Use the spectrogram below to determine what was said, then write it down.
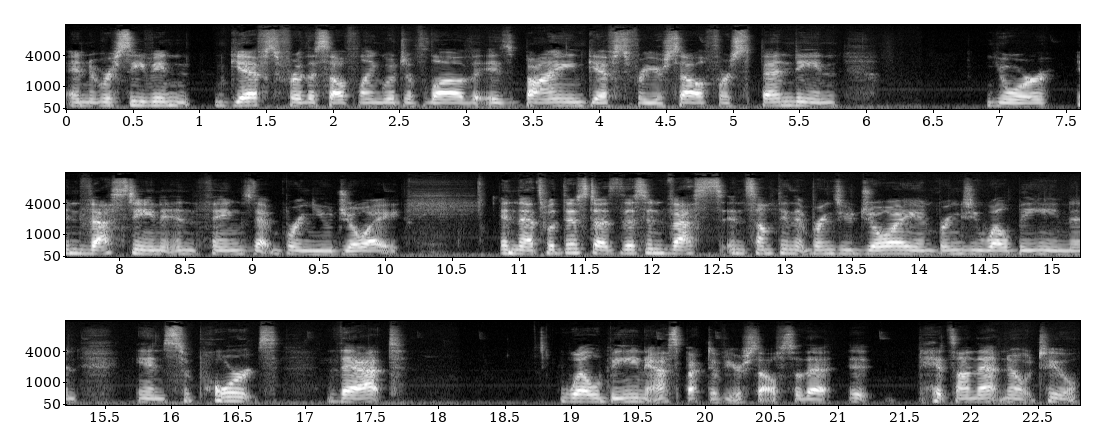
and receiving gifts for the self language of love is buying gifts for yourself or spending your investing in things that bring you joy. And that's what this does. This invests in something that brings you joy and brings you well-being and and supports that well-being aspect of yourself so that it hits on that note too.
